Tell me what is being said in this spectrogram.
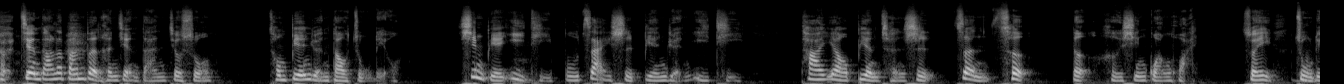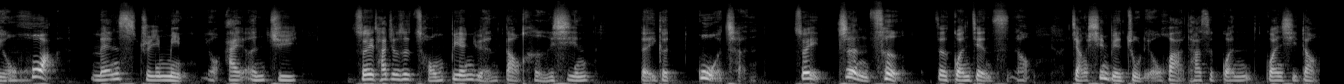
简答的版本很简单，就说从边缘到主流，性别议题不再是边缘议题，它要变成是政策的核心关怀，所以主流化。Mainstreaming 有 ing，所以它就是从边缘到核心的一个过程。所以政策这关键词哦，讲性别主流化，它是关关系到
